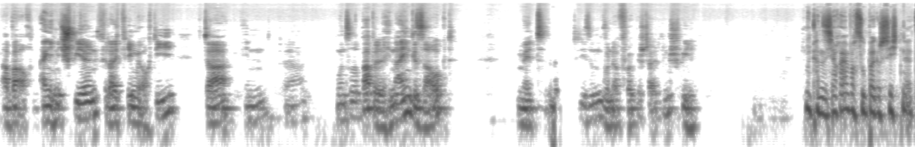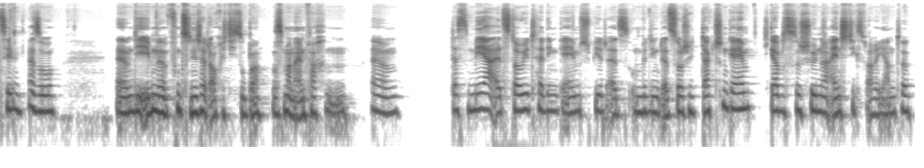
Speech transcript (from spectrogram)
aber auch eigentlich nicht spielen. Vielleicht kriegen wir auch die da in äh, unsere Bubble hineingesaugt mit diesem wundervoll gestalteten Spiel. Man kann sich auch einfach super Geschichten erzählen. Also ähm, die Ebene funktioniert halt auch richtig super, dass man einfach ein, ähm, das mehr als Storytelling-Games spielt, als unbedingt als Social Deduction-Game. Ich glaube, das ist eine schöne Einstiegsvariante.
